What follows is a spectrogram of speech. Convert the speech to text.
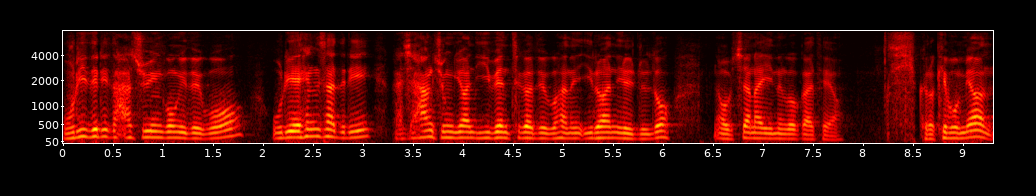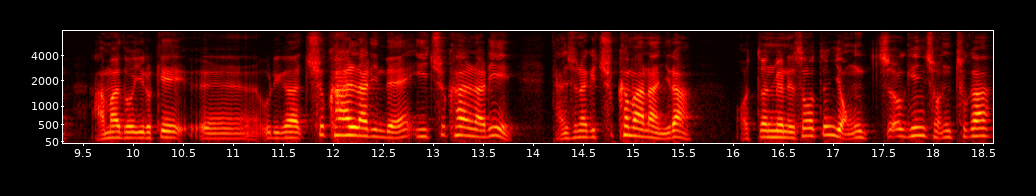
우리들이 다 주인공이 되고, 우리의 행사들이 가장 중요한 이벤트가 되고 하는 이러한 일들도 없지 않아 있는 것 같아요. 그렇게 보면 아마도 이렇게 에, 우리가 축하할 날인데 이 축하할 날이 단순하게 축하만 아니라 어떤 면에서 어떤 영적인 전투가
